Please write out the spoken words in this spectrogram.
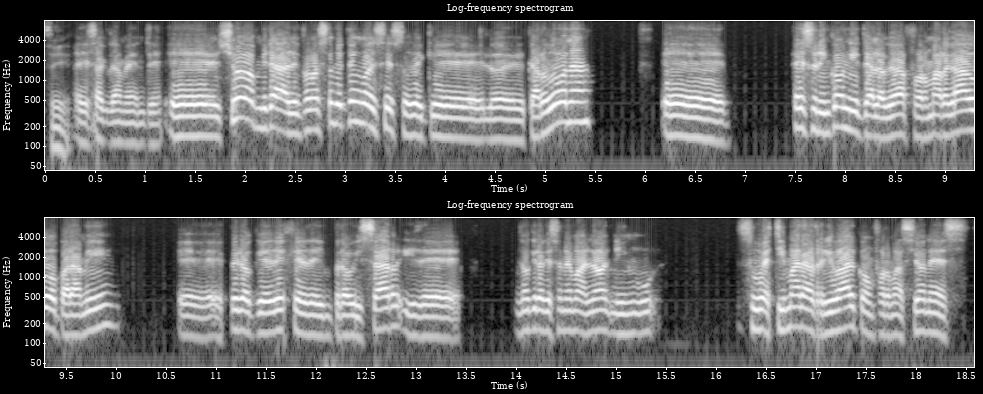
Sí. Exactamente. Eh, yo, mira, la información que tengo es eso, de que lo de Cardona eh, es una incógnita lo que va a formar Gago para mí. Eh, espero que deje de improvisar y de, no quiero que suene mal, ¿no? Ningún, subestimar al rival con formaciones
